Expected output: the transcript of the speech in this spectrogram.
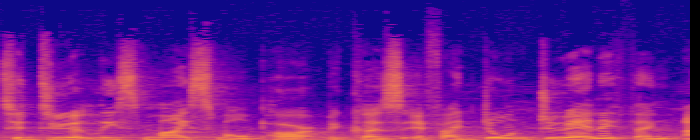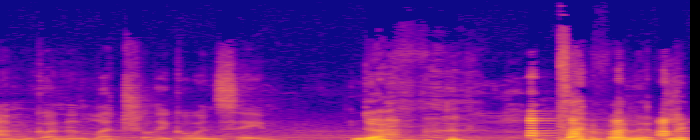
to do at least my small part because if I don't do anything, I'm going to literally go insane. Yeah, definitely.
